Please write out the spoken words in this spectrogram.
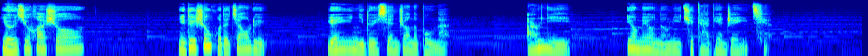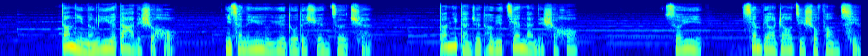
有一句话说：“你对生活的焦虑，源于你对现状的不满，而你，又没有能力去改变这一切。”当你能力越大的时候，你才能拥有越多的选择权。当你感觉特别艰难的时候，所以，先不要着急说放弃。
